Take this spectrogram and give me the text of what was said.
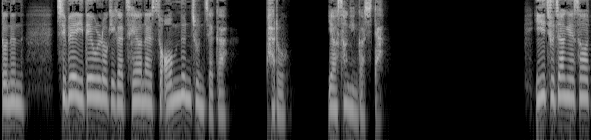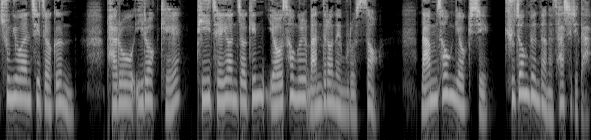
또는 지배 이데올로기가 재현할 수 없는 존재가 바로 여성인 것이다. 이 주장에서 중요한 지적은 바로 이렇게 비재현적인 여성을 만들어냄으로써 남성 역시 규정된다는 사실이다.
